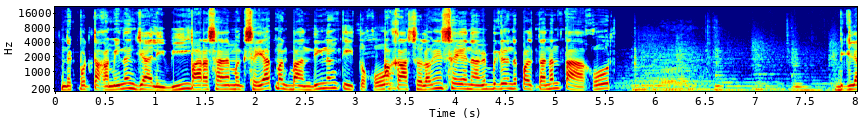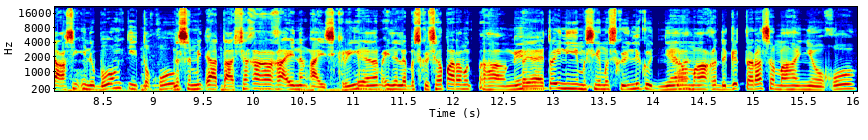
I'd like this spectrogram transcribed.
Nagpunta kami ng Jollibee para sana magsaya at magbanding ng tito ko. Ang kaso lang yung saya namin biglang napalitan ng takot. Bigla kasing inubo ang tito ko. Nasa mid ata siya kakakain ng ice cream. Kaya naman inilabas ko siya para magpahangin. Kaya ito inihimas-himas ko yung likod niya. Kaya mga kadugyot, tara samahan niyo ko.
